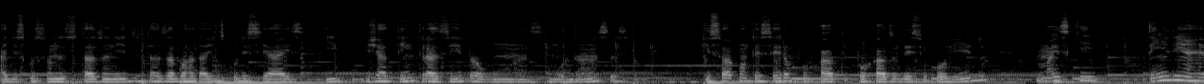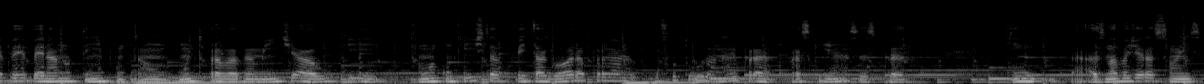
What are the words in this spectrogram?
a discussão nos Estados Unidos das abordagens policiais e já tem trazido algumas mudanças que só aconteceram por causa, por causa desse ocorrido, mas que tendem a reverberar no tempo. Então, muito provavelmente é algo que foi uma conquista feita agora para o futuro, né? Para as crianças, para as novas gerações.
